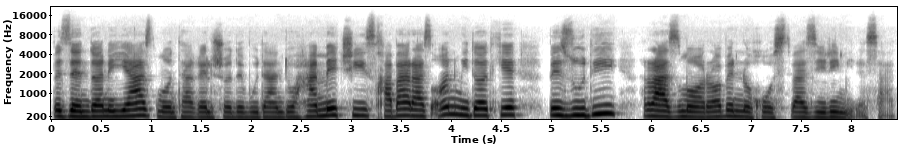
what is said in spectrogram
به زندان یزد منتقل شده بودند و همه چیز خبر از آن می‌داد که به زودی رزمارا به نخست وزیری می رسد.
